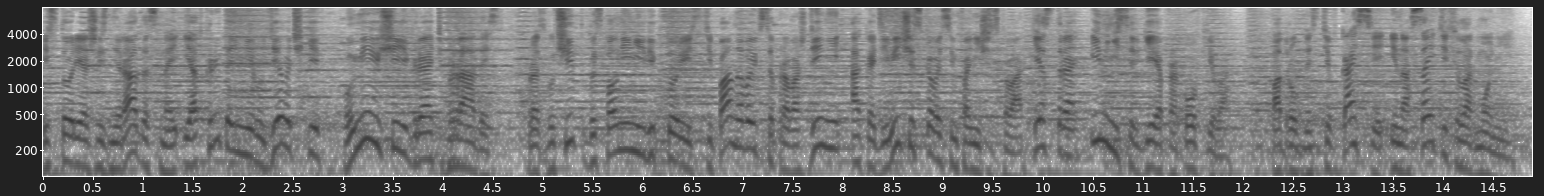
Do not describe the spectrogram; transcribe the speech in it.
История жизнерадостной и открытой миру девочки, умеющей играть в радость, прозвучит в исполнении Виктории Степановой в сопровождении Академического симфонического оркестра имени Сергея Прокофьева. Подробности в кассе и на сайте филармонии.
